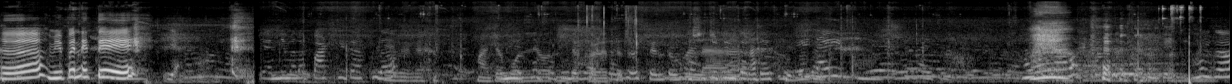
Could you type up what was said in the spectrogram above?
मी पण येते यांनी मला पाठी टाकलं माझ्या बोलण्यावरून तर कळतच असेल तुम्हाला हाय ग.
